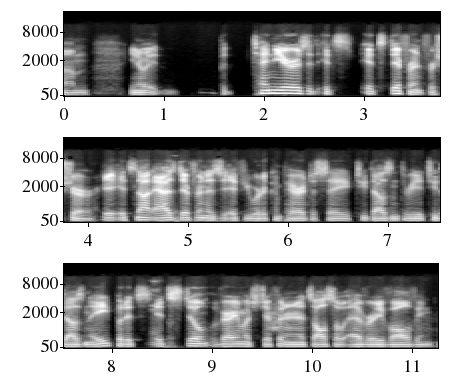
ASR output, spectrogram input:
Um, you know, it, but 10 years, it, it's, it's different for sure. It, it's not as different as if you were to compare it to say 2003 to 2008, but it's, it's still very much different. And it's also ever evolving.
